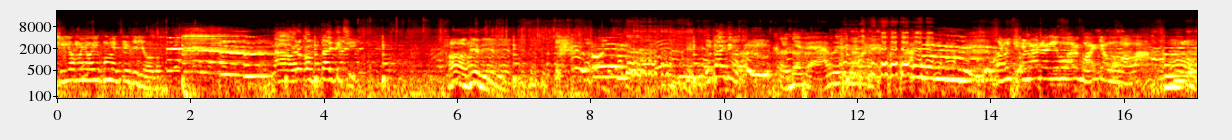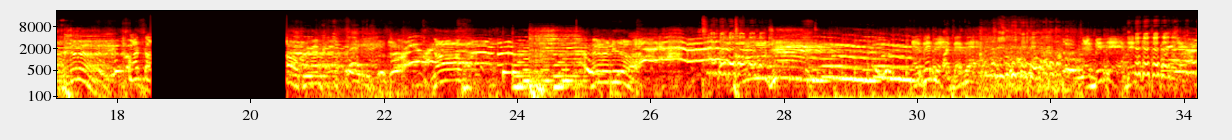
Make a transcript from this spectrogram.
ছিল মানে ওইরকম একটা দিলে হবে। না ওইরকম দুটাই দিচ্ছি। হ্যাঁ দিয়ে দুটাই দিব। আমি ঠেঙ্গাটা নিবো আর ঘর যাব বাবা। ও যাও, এখানে। যাও। এখানে নিয়ে যাও। যাও বলছি। এ বেবে বেবে এ বেবে বেবে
